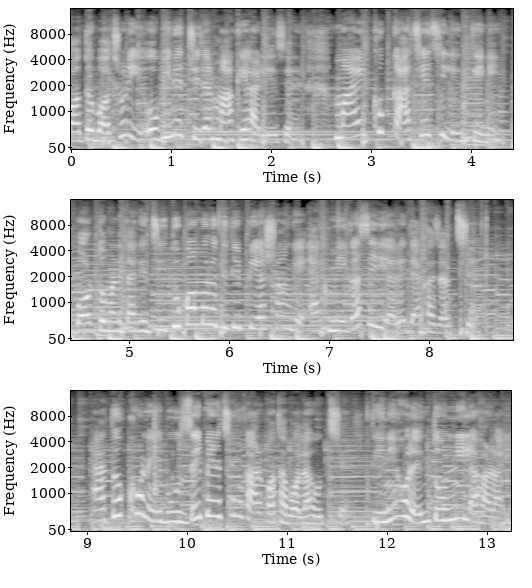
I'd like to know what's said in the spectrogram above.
গত বছরই অভিনেত্রী তার মাকে হারিয়েছেন। মায়ের খুব কাছে ছিলেন তিনি। বর্তমানে তাকে জিতু কমল ও দিতিপ্রিয়ার সঙ্গে এক মেগা সিরিয়ালে দেখা যাচ্ছে। এতক্ষণে বুঝতেই পেরেছেন কার কথা বলা হচ্ছে। তিনি হলেন তন্নি লাহারাই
